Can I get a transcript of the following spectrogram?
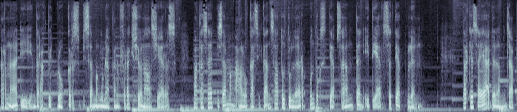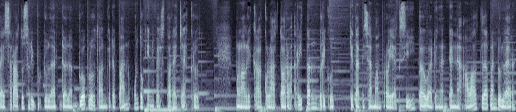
Karena di Interactive Brokers bisa menggunakan fractional shares, maka saya bisa mengalokasikan 1 dolar untuk setiap saham dan ETF setiap bulan. Target saya adalah mencapai 100 ribu dolar dalam 20 tahun ke depan untuk investor receh growth. Melalui kalkulator return berikut, kita bisa memproyeksi bahwa dengan dana awal 8 dolar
